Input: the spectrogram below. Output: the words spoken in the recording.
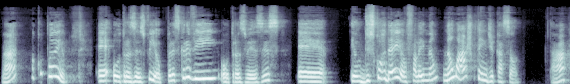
Né? Acompanho. É, outras vezes fui eu que prescrevi, outras vezes é, eu discordei, eu falei, não, não acho que tem indicação. Tá?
